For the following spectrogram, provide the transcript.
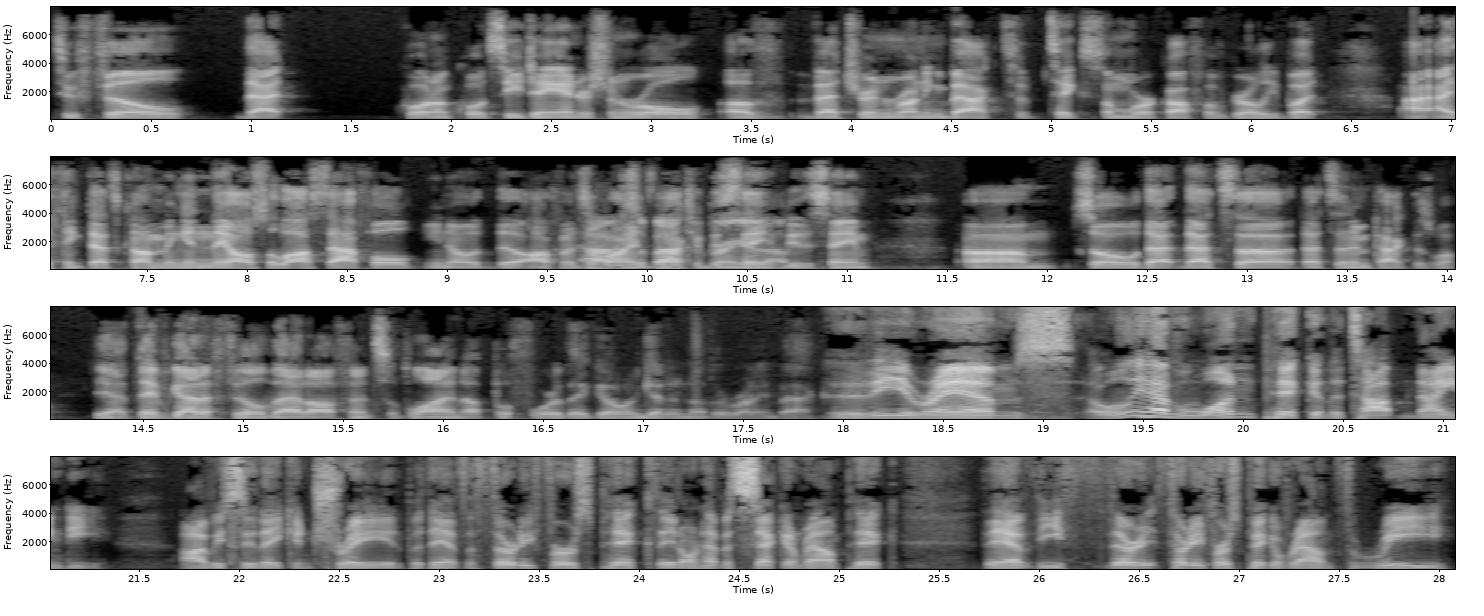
to fill that quote unquote C.J. Anderson role of veteran running back to take some work off of Gurley, but. I, I think that's coming, and they also lost Saffold. You know, the offensive line is not going to be the same. Um, so that that's uh that's an impact as well. Yeah, they've got to fill that offensive line up before they go and get another running back. The Rams only have one pick in the top 90. Obviously, they can trade, but they have the 31st pick. They don't have a second round pick. They have the 30, 31st pick of round three.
